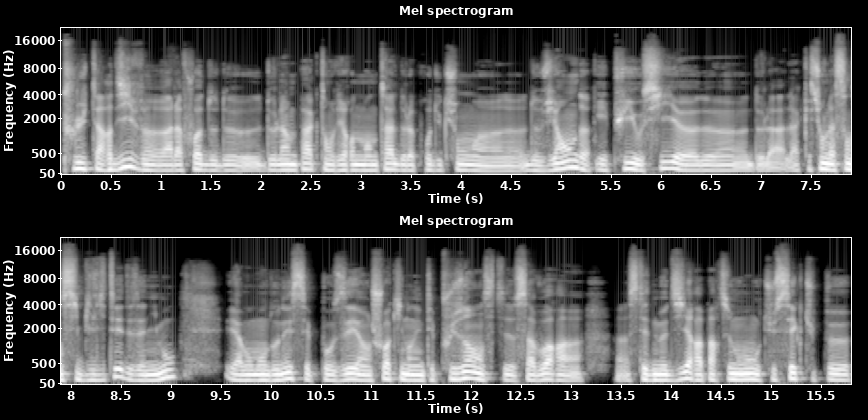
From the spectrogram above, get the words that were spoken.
plus tardive à la fois de, de, de l'impact environnemental de la production de viande, et puis aussi de, de la, la, question de la sensibilité des animaux. Et à un moment donné, c'est posé un choix qui n'en était plus un, c'était de savoir euh, c'était de me dire à partir du moment où tu sais que tu peux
